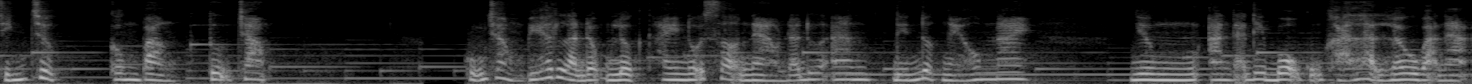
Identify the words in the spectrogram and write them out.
chính trực công bằng tự trọng cũng chẳng biết là động lực hay nỗi sợ nào đã đưa an đến được ngày hôm nay. Nhưng an đã đi bộ cũng khá là lâu bạn ạ.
